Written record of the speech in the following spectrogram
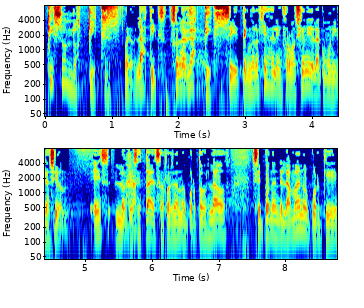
¿qué son los TICs? Bueno, las TICs. Son las, TICs. Sí, tecnologías de la información y de la comunicación. Es lo que se está desarrollando por todos lados. Se ponen de la mano porque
